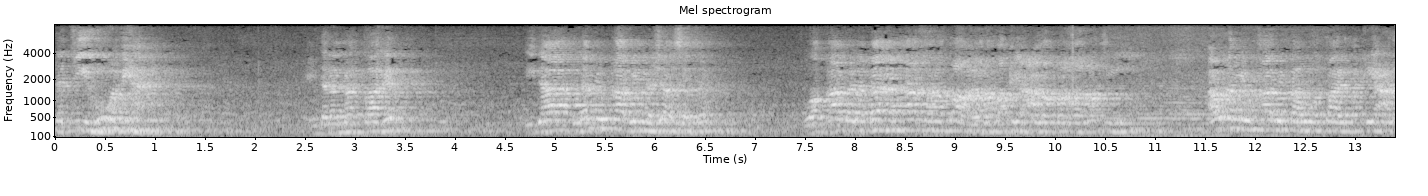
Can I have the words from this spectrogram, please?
التي هو بها. عندنا الماء طاهر. إذا لم يقابل نجاسة وقابل ماء آخر طاهر بقي على طهارته. أو لم يقابل ما هو طاهر بقي على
